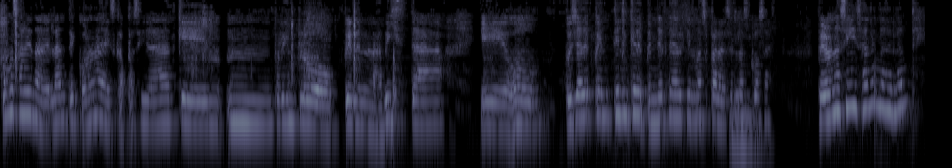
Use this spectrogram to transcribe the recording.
cómo salen adelante con una discapacidad que, mm, por ejemplo, pierden la vista eh, o pues ya tienen que depender de alguien más para hacer las cosas. Pero aún así salen adelante.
